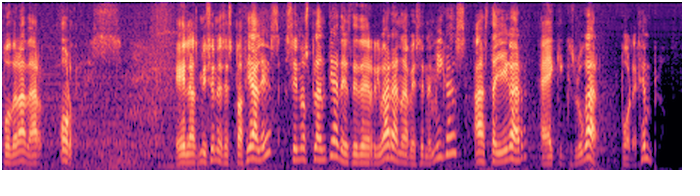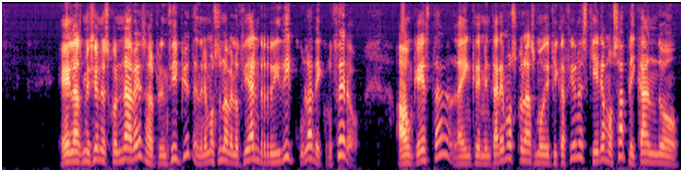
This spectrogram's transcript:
podrá dar órdenes. En las misiones espaciales se nos plantea desde derribar a naves enemigas hasta llegar a X lugar, por ejemplo. En las misiones con naves, al principio tendremos una velocidad ridícula de crucero, aunque esta la incrementaremos con las modificaciones que iremos aplicando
